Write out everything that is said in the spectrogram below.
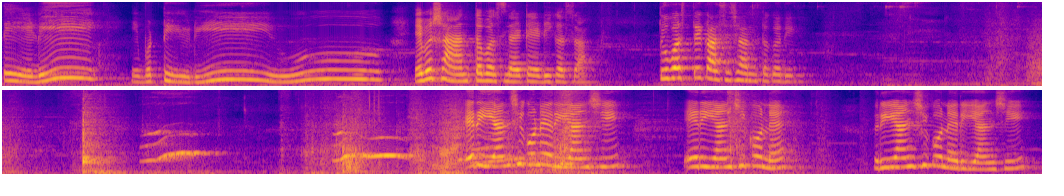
टेडी? हे बघ टेडी. ऊ. हे बघ शांत बसलाय टेडी कसा. तू बसते का असे शांत कधी? ए रियांशी कोण आहे रियांशी? ए रियांशी कोण आहे? रियांशी कोण आहे रियांशी?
